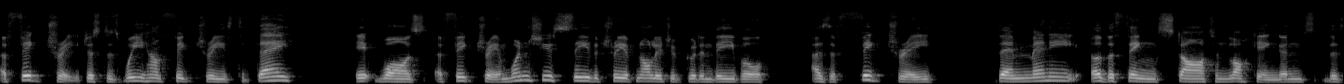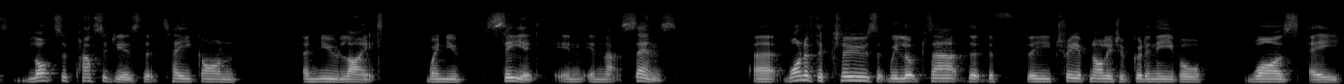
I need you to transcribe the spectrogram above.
a fig tree. Just as we have fig trees today, it was a fig tree. And once you see the tree of knowledge of good and evil as a fig tree, then many other things start unlocking. And there's lots of passages that take on a new light when you see it in, in that sense. Uh, one of the clues that we looked at that the, the tree of knowledge of good and evil was a,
